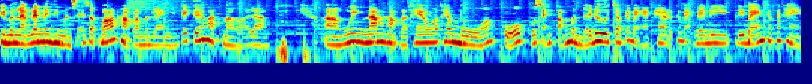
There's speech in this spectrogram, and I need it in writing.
Thì mình làm planning thì mình sẽ support hoặc là mình làm những cái kế hoạch mà gọi là à, nguyên năm hoặc là theo theo mùa của của sản phẩm mình để đưa cho các bạn account để các bạn đem đi đi bán cho khách hàng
